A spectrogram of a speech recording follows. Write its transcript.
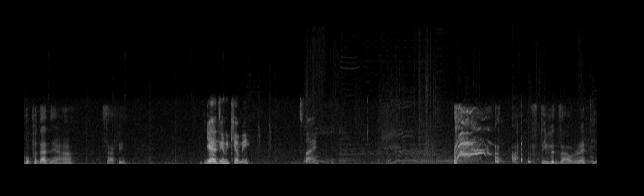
Who put that there, huh? Safi. Yeah, it's gonna kill me. It's fine. Steven's out already.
